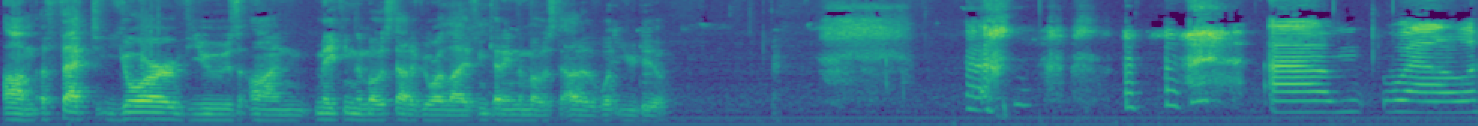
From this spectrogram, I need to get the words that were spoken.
um, affect your views on making the most out of your life and getting the most out of what you do. um, well,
